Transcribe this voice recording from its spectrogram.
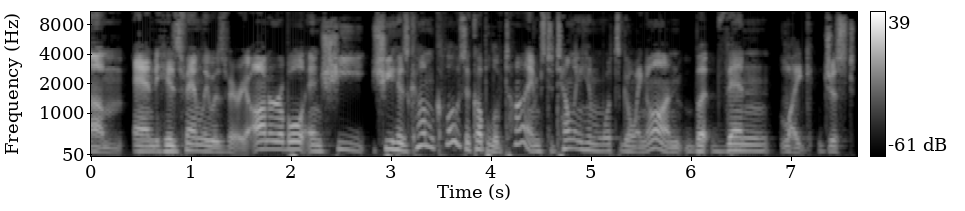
Um, and his family was very honorable, and she she has come close a couple of times to telling him what's going on, but then like just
